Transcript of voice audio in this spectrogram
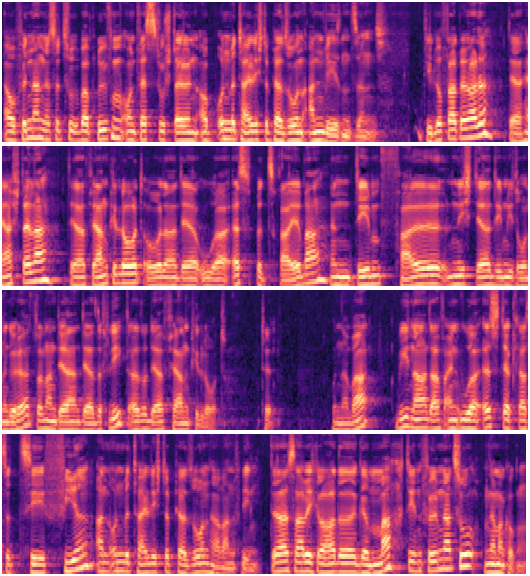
auf Hindernisse zu überprüfen und festzustellen, ob unbeteiligte Personen anwesend sind? Die Luftfahrtbehörde, der Hersteller, der Fernpilot oder der UAS-Betreiber. In dem Fall nicht der, dem die Drohne gehört, sondern der, der sie fliegt, also der Fernpilot. Wunderbar. Wie nah darf ein UAS der Klasse C4 an unbeteiligte Personen heranfliegen? Das habe ich gerade gemacht, den Film dazu. Na, mal gucken.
